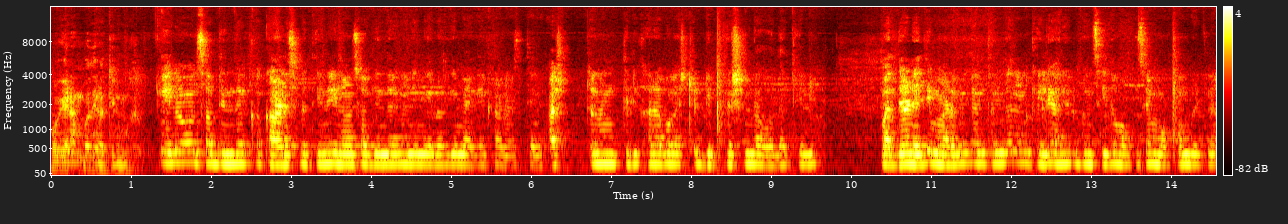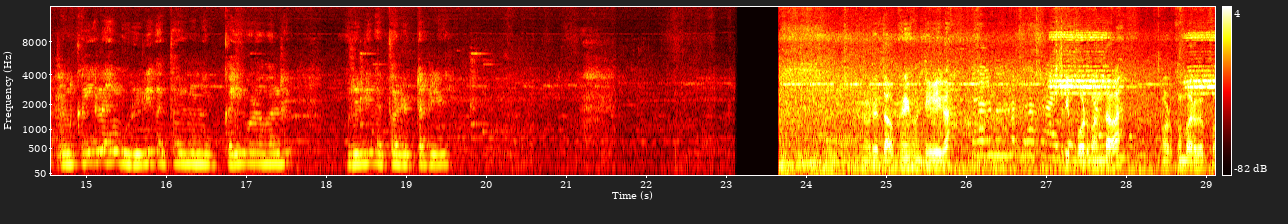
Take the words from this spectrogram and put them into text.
ಹೋಗಿ ನಂಬದು ಹೇಳ್ತೀನಿ ನಿಮಗೆ ಏನೋ ಒಂದು ಸ್ವಲ್ಪ ದಿನದಾಗ ಕಾಣಿಸ್ಲತ್ತೀನಿ ಇನ್ನೊಂದು ಸ್ವಲ್ಪ ದಿನದಾಗ ನಾನು ನಿಮ್ಗೆಲ್ಲರಿಗೆ ಮ್ಯಾಗೆ ಕಾಣಿಸ್ತೀನಿ. ಅಷ್ಟು ನಂಗೆ ತಲೆ ಖರಾಬ್ ಆಗಿ ಅಷ್ಟು ಡಿಪ್ರೆಷನ್ದಾಗ ಹೋಗ್ಲತ್ತೀನಿ. ಮಧ್ಯಾಹ್ನ ಎದ್ದು ಮಾಡ್ಬೇಕಂತಂದ್ರೆ ನನ್ನ ಕೈಲಿ ಆಗಿರೋ ಬಂದು ಸೀದಾ ವಾಪಸ್ಸೇ ಮಕ್ಕೊಂಬಿಟ್ನ ನನ್ನ ಕೈಯೆಲ್ಲ ಹಿಂಗೆ ಉರಿಲಿಕತ್ತವ್ರಿ ನನ್ನ ಕೈಗಳವಲ್ರಿ ಅವಲ್ರಿ. ಉರಿಲಿಕತ್ತವ ಲಿಟರ್ಲಿ ನೋಡ್ರಿ ದವಾಖಾನೆಗೆ ಹೊಂಟೀವಿ ಈಗ. ರಿಪೋರ್ಟ್ ಬಂದವ. ನೋಡ್ಕೊಂಬರ್ಬೇಕು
